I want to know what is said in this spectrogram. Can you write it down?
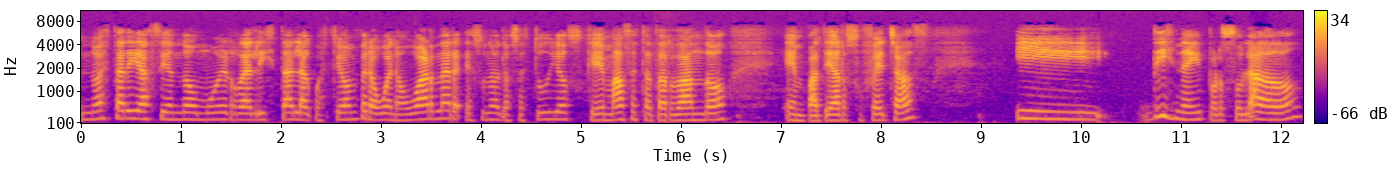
no estaría siendo muy realista la cuestión, pero bueno, Warner es uno de los estudios que más está tardando en patear sus fechas. Y Disney, por su lado,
